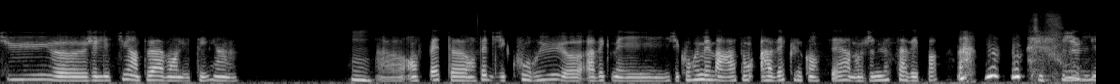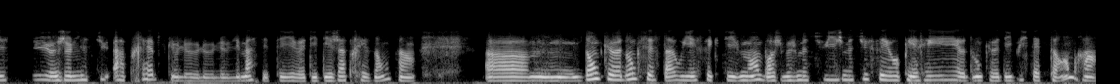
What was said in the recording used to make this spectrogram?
su, je l'ai su un peu avant l'été. Hein. Hmm. en fait, en fait, j'ai couru avec mes, j'ai couru mes marathons avec le cancer, donc je ne le savais pas. C'est fou. je l'ai su, je l'ai su après parce que le, le, les masses étaient, étaient déjà présentes. Hein. Euh, donc, donc c'est ça, oui, effectivement. Bon, je, je, me suis, je me suis fait opérer donc début septembre.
